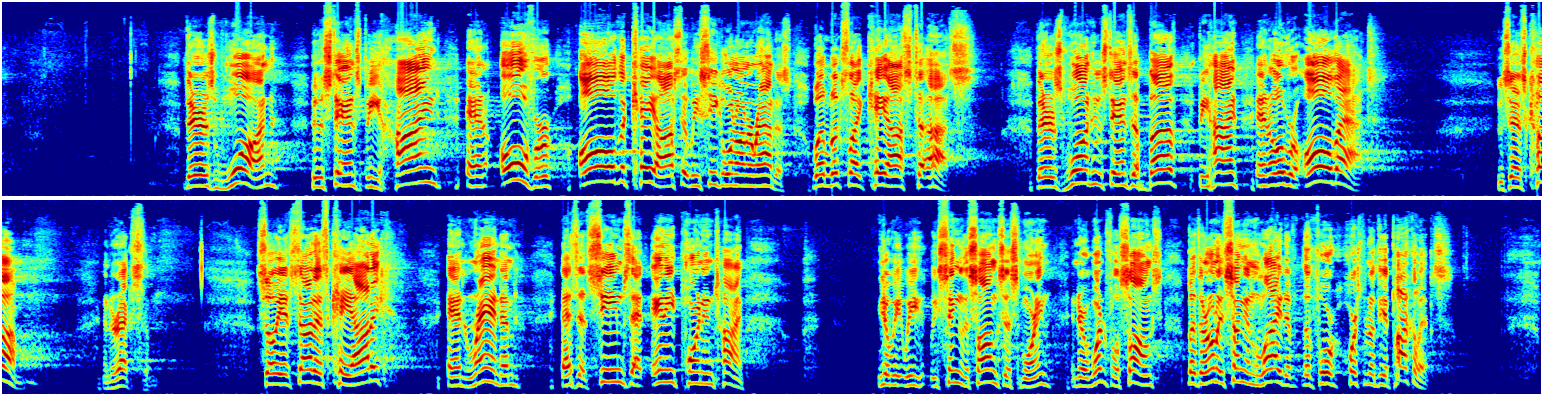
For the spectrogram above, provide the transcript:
There is one who stands behind and over all the chaos that we see going on around us, what looks like chaos to us. There's one who stands above, behind, and over all that, who says, Come, and directs them. So it's not as chaotic and random as it seems at any point in time. You know, we, we, we sing the songs this morning, and they're wonderful songs, but they're only sung in light of the four horsemen of the apocalypse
